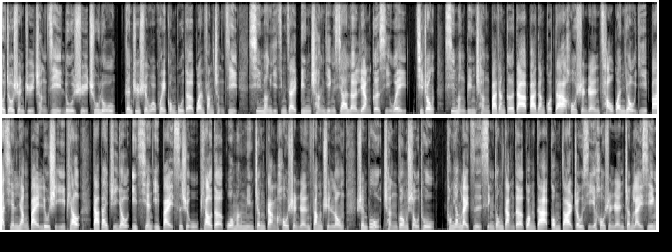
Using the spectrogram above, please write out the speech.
六州选举成绩陆续出炉。根据选委会公布的官方成绩，西蒙已经在槟城赢下了两个席位。其中，西蒙槟城巴当哥达巴当哥大候选人曹官友以八千两百六十一票打败只有一千一百四十五票的国盟民政党候选人方群龙，宣布成功守土。同样来自行动党的光大公大州席候选人郑来兴，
